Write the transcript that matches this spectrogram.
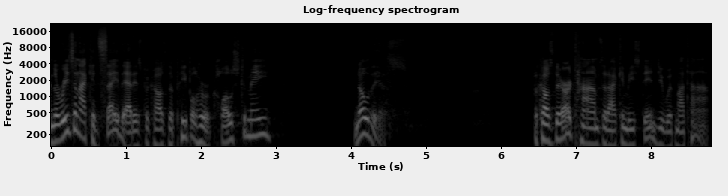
And the reason I could say that is because the people who are close to me know this. Because there are times that I can be stingy with my time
